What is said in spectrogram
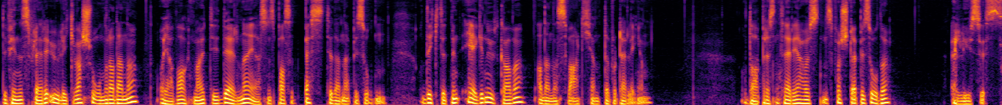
Det finnes flere ulike versjoner av denne, og jeg har valgt meg ut de delene jeg syns passet best til denne episoden, og diktet min egen utgave av denne svært kjente fortellingen. Og da presenterer jeg høstens første episode, Elysis.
